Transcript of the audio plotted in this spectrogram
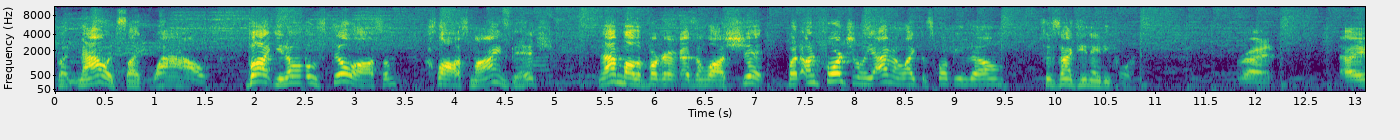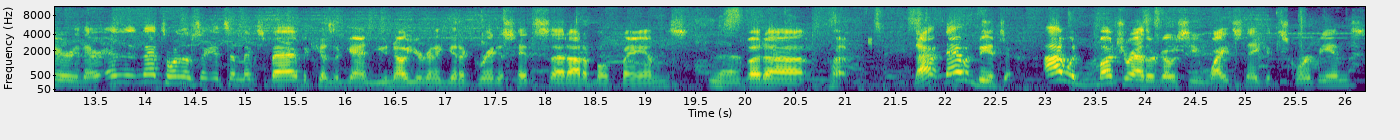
But now it's like, wow. But you know who's still awesome? Klaus Meine, bitch. That motherfucker hasn't lost shit. But unfortunately, I haven't liked the Scorpions album since 1984. Right. I hear you there. And that's one of those things, it's a mixed bag because, again, you know you're going to get a greatest hit set out of both bands. Yeah. But, uh, but that that would be a. T- I would much rather go see White Snake and Scorpions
